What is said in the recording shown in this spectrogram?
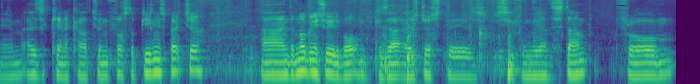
um, as a kind of cartoon first appearance picture. And I'm not going to show you the bottom because that is just, uh, see from there, the stamp from,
